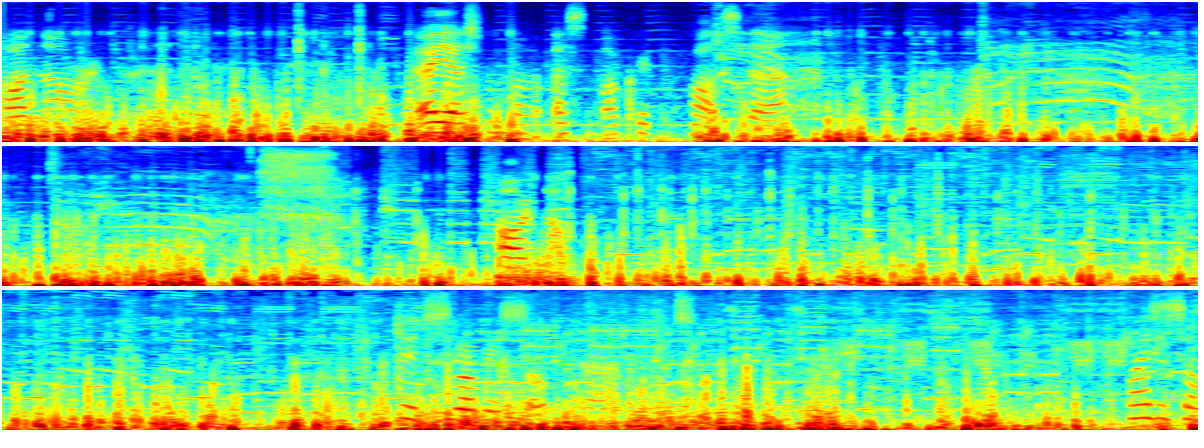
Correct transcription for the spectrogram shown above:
Oh no, we're doing it. Oh yeah, more, uh, some more creepypasta. Oh no. Dude, this will be so fast. Why is it so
